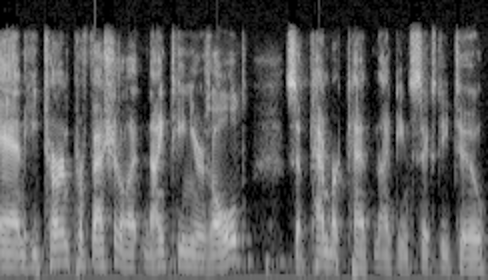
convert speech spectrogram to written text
and he turned professional at 19 years old, September 10th, 1962,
